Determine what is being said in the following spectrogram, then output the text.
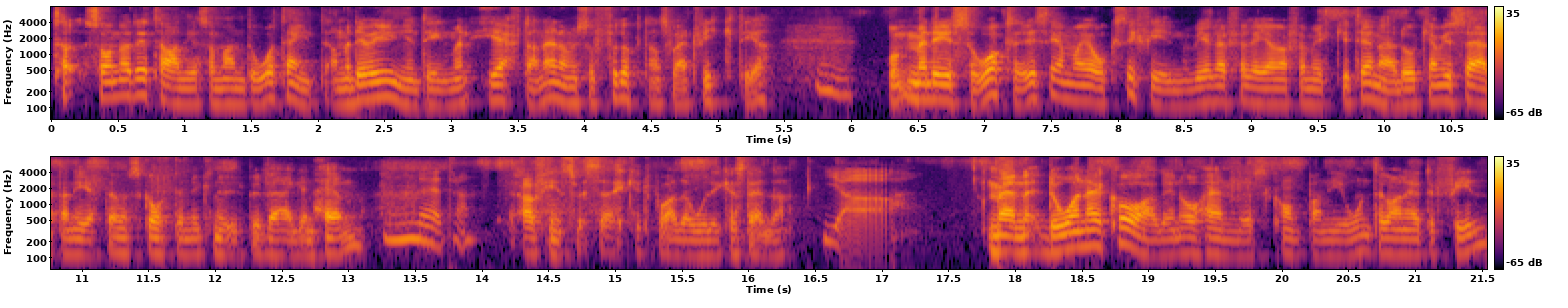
ta- sådana detaljer som man då tänkte, ja men det var ju ingenting, men i efterhand är de så fruktansvärt viktiga. Och, men det är ju så också, det ser man ju också i filmen. Vi refererar för mycket till den här. Då kan vi säga att den heter Skotten i Knutby, vägen hem. Mm, det heter han. Ja, finns väl säkert på alla olika ställen. Ja. Men då när Karin och hennes kompanjon, tror han heter Phil,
